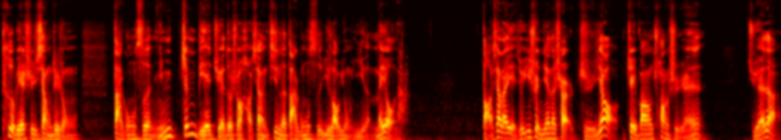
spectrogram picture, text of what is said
特别是像这种大公司，您真别觉得说好像进了大公司一劳永逸的，没有的，倒下来也就一瞬间的事儿。只要这帮创始人觉得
